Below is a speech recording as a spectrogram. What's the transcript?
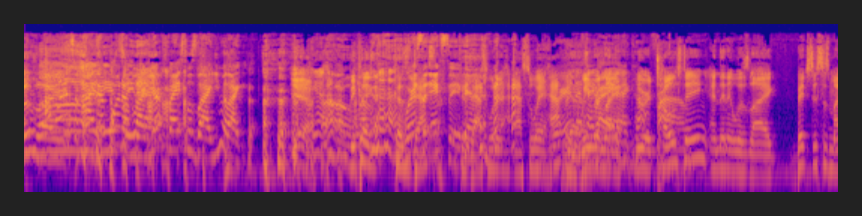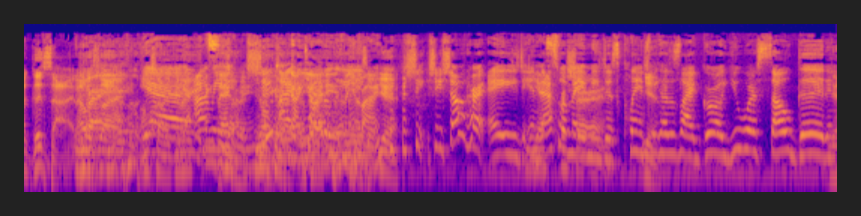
I was like, I did that point like your face was like you were like yeah, because because that's that's it, that's the way it happened. we were like we were toasting, and then it was like. Bitch, this is my good side. I was Right. like, I'm yeah, sorry, can I? I mean, Exactly. she You're okay. like totally- right. So you're I was fine. like, yeah. she she showed her age, and Yes, that's what for made me just clench Yeah. because it's like, girl, you were so good, and Yeah.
